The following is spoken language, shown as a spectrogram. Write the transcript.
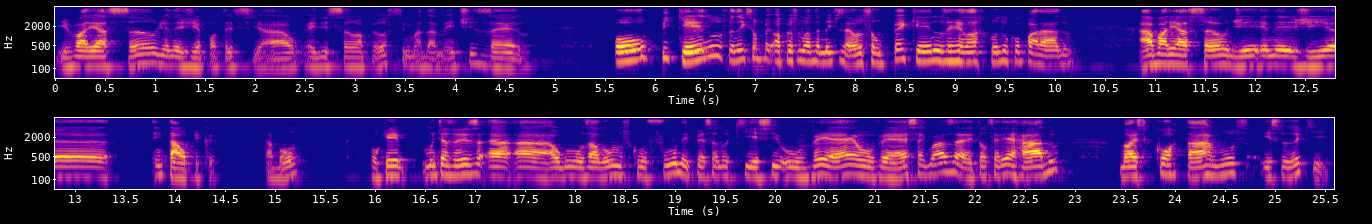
e variação de energia potencial, eles são aproximadamente zero. Ou pequenos, nem que são aproximadamente zero, são pequenos em relação quando comparado à variação de energia entálpica, tá bom? Porque muitas vezes a, a, alguns alunos confundem pensando que esse, o VE ou VS é igual a zero. Então seria errado nós cortarmos isso daqui.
